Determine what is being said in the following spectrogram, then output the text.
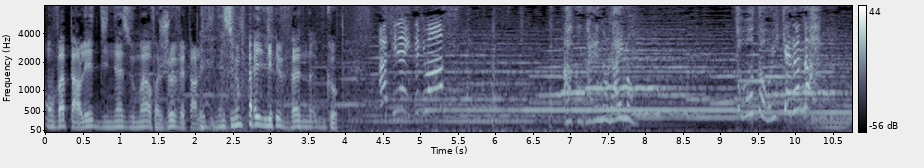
on va parler d'Inazuma. Enfin, je vais parler d'Inazuma Eleven Go. た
